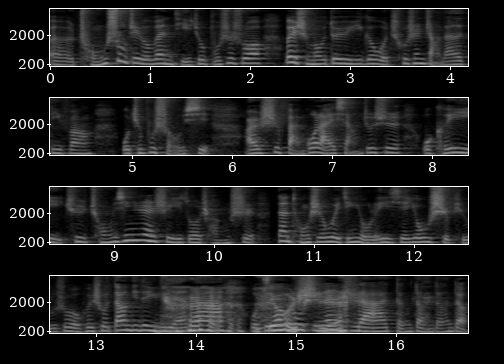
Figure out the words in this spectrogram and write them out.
呃，重述这个问题，就不是说为什么对于一个我出生长大的地方我却不熟悉，而是反过来想，就是我可以去重新认识一座城市，但同时我已经有了一些优势，比如说我会说当地的语言啊，我对路识认识啊，等等等等，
